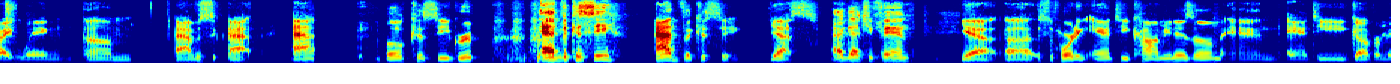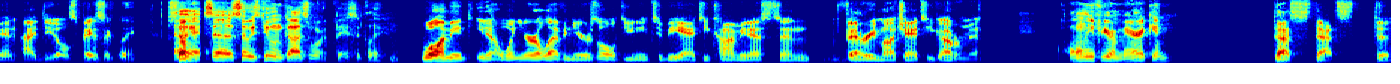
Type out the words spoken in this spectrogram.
right wing um, advocacy, advocacy group. Advocacy. Advocacy, yes. I got you, fan. Yeah, uh, supporting anti-communism and anti-government ideals, basically. So, Okay, so so he's doing God's work basically. well, I mean, you know, when you're 11 years old, you need to be anti-communist and very much anti-government. Only if you're American. That's that's the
